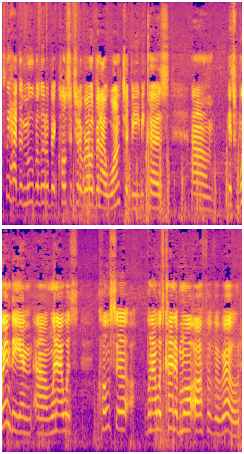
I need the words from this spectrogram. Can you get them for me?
actually had to move a little bit closer to the road than I want to be because um, it's windy and uh, when I was closer, when I was kind of more off of the road,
